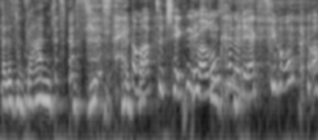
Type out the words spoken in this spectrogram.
weil da so gar nichts passiert ist. Um abzuchecken, richtig. warum keine Reaktion kam.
